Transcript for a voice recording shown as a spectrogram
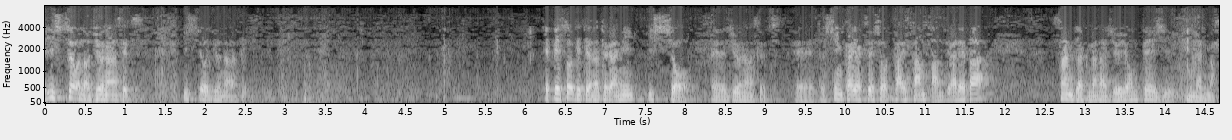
一章の17節一章17節エペソビテの手紙一章17節えーと、新海約聖書第3版であれば374ページになります。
